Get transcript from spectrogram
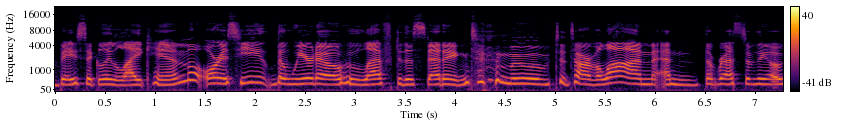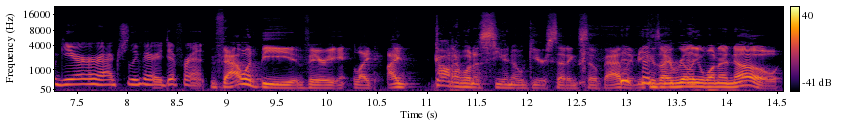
basically like him or is he the weirdo who left the stedding to move to Tar Valon and the rest of the Ogier are actually very different? That would be very like I God, I want to see an Ogier stedding so badly because I really want to know.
